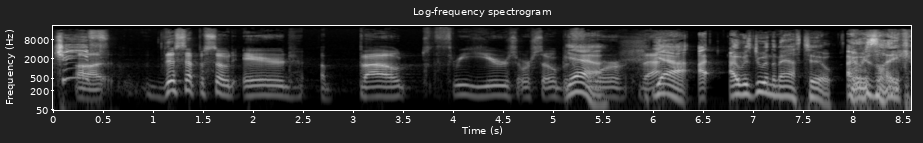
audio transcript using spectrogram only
Chief. Uh, this episode aired about three years or so before yeah. that. Yeah. I, I was doing the math too. I was like,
